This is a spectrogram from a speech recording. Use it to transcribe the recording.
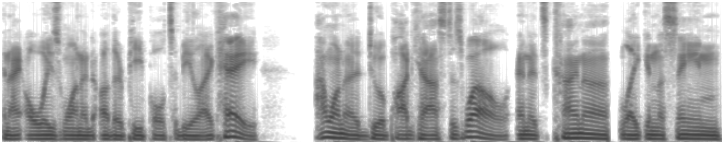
And I always wanted other people to be like, hey, I want to do a podcast as well. And it's kind of like in the same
